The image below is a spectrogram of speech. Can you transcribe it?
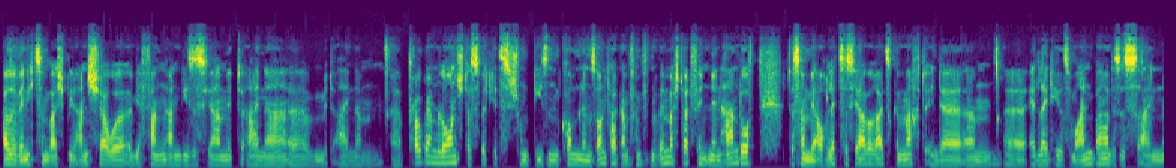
also wenn ich zum Beispiel anschaue, wir fangen an dieses Jahr mit einer, äh, mit einem äh, Program Launch. Das wird jetzt schon diesen kommenden Sonntag am 5. November stattfinden in Hahndorf. Das haben wir auch letztes Jahr bereits gemacht in der ähm, äh, Adelaide Hills Wine Bar. Das ist ein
